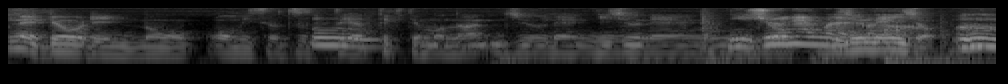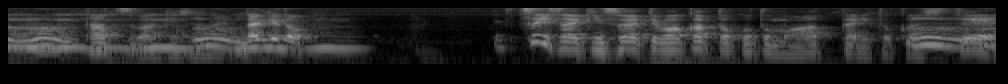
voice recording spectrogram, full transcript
いね料理のお店をずっとやってきてもう何十年20年以上20年ぐらい年以上経つわけじゃない。だけど、つい最近そうやって分かったこともあったりとかして、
